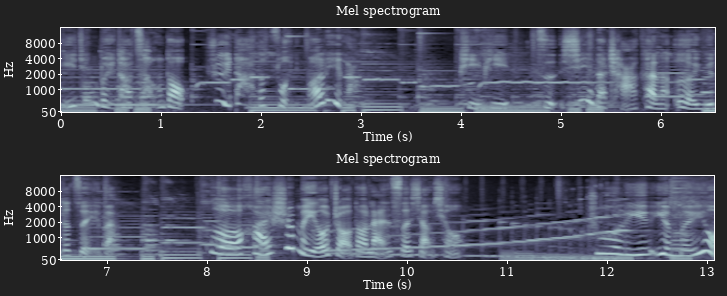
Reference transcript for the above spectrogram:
一定被它藏到巨大的嘴巴里了。皮皮仔细地查看了鳄鱼的嘴巴，可还是没有找到蓝色小球。这里也没有。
